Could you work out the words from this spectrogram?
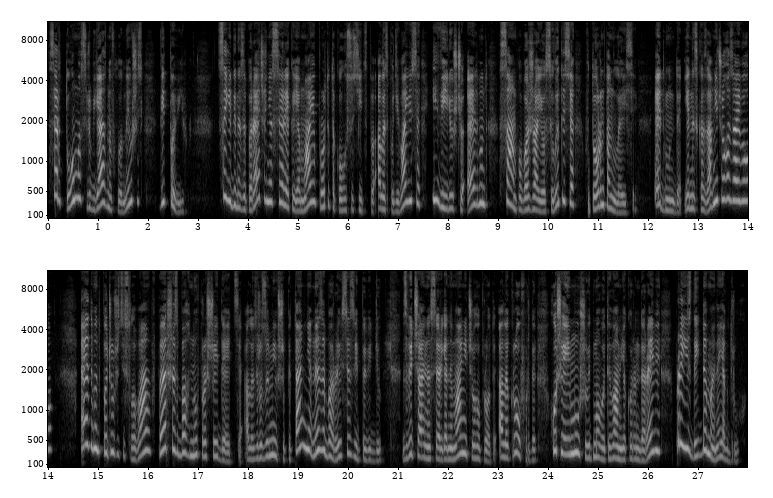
Сер Томас, люб'язно вклонившись, відповів. Це єдине заперечення, сер, яке я маю проти такого сусідства, але сподіваюся і вірю, що Едмунд сам побажає оселитися в Торнтон Лейсі. Едмунде, я не сказав нічого зайвого. Едмунд, почувши ці слова, вперше збагнув, про що йдеться, але, зрозумівши питання, не забарився з відповіддю. Звичайно, сер, я не маю нічого проти, але, Кроуфорде, хоч я й мушу відмовити вам як орендареві, приїздить до мене як друг.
